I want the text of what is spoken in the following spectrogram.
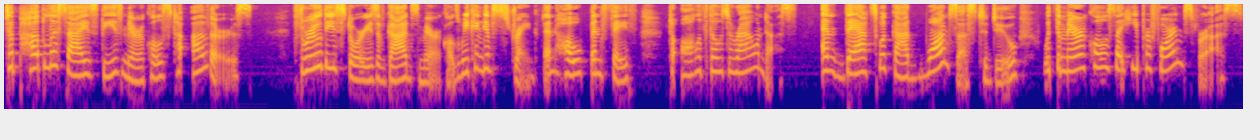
to publicize these miracles to others. Through these stories of God's miracles, we can give strength and hope and faith to all of those around us. And that's what God wants us to do with the miracles that He performs for us.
